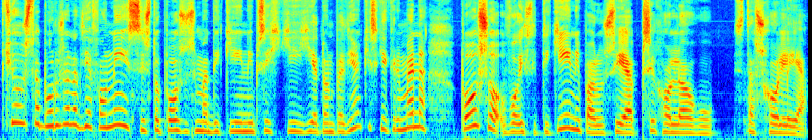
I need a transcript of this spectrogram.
ποιος θα μπορούσε να διαφωνήσει στο πόσο σημαντική είναι η ψυχική υγεία των παιδιών και συγκεκριμένα πόσο βοηθητική είναι η παρουσία ψυχολόγου στα σχολεία.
